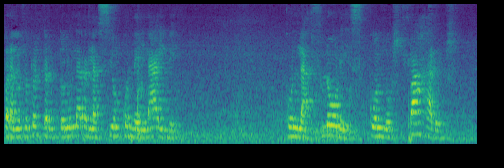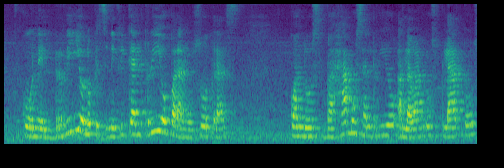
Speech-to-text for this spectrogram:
Para nosotros el territorio es la relación con el aire, con las flores, con los pájaros, con el río, lo que significa el río para nosotras, cuando bajamos al río a lavar los platos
